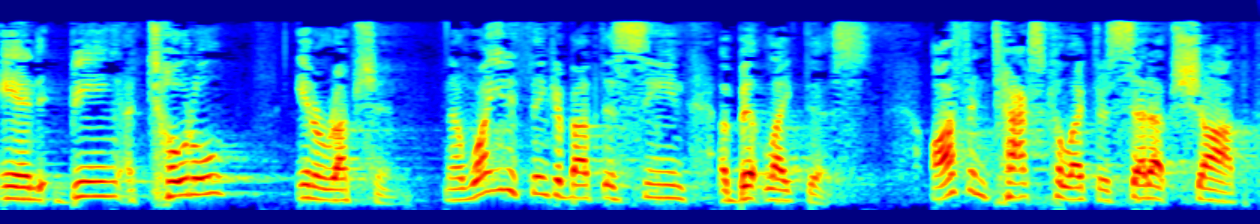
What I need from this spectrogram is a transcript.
and being a total interruption. Now, I want you to think about this scene a bit like this. Often tax collectors set up shop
